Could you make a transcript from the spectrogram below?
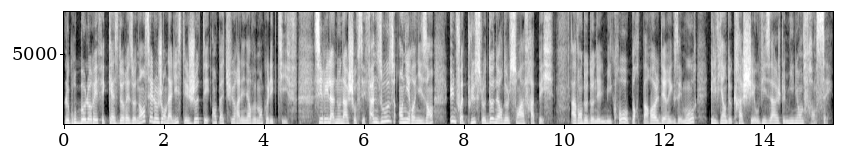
Le groupe Bolloré fait caisse de résonance et le journaliste est jeté en pâture à l'énervement collectif. Cyril Hanouna chauffe ses fanzouz en ironisant Une fois de plus, le donneur de leçons a frappé. Avant de donner le micro au porte-parole d'Éric Zemmour, il vient de cracher au visage de millions de Français.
